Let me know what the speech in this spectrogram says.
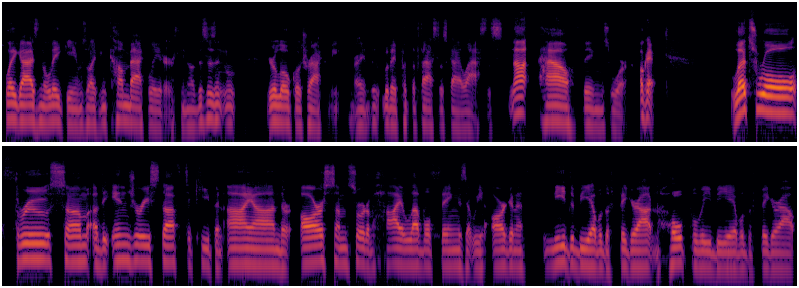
play guys in the late game so I can come back later. You know, this isn't your local track meet, right? Where they put the fastest guy last. It's not how things work. Okay. Let's roll through some of the injury stuff to keep an eye on. There are some sort of high level things that we are going to need to be able to figure out and hopefully be able to figure out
